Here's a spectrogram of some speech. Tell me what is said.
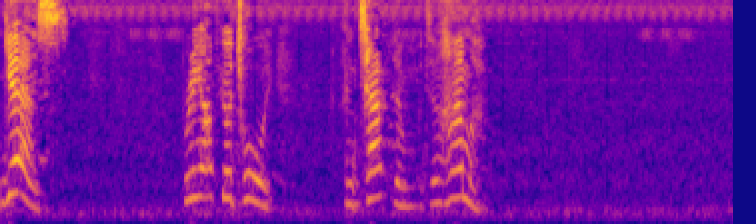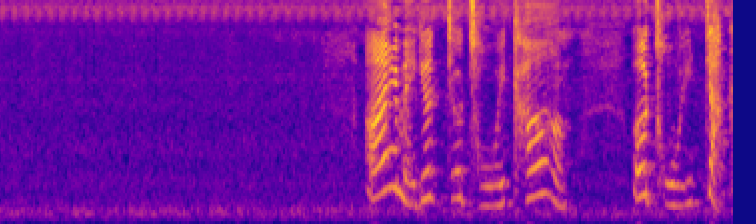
Yes. Bring out your toy and tap them with a hammer. I make it a toy car, a toy duck,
